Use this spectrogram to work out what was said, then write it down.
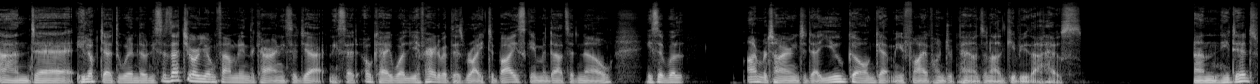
And uh, he looked out the window and he says, That's your young family in the car? And he said, Yeah. And he said, Okay, well, you've heard about this right to buy scheme. And dad said, No. He said, Well, I'm retiring today. You go and get me £500 and I'll give you that house. And he did.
